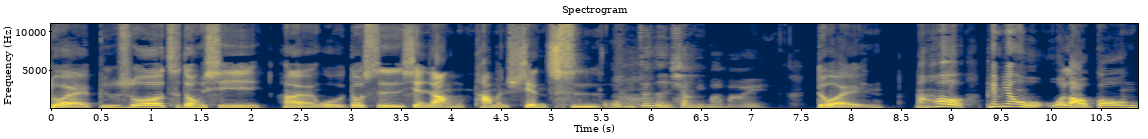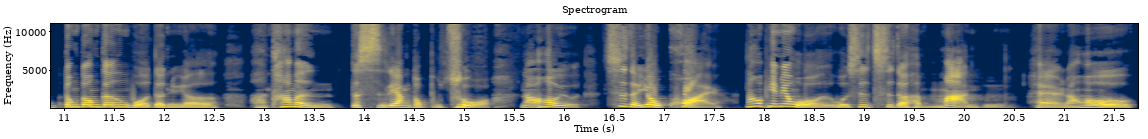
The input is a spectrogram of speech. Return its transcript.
对，比如说吃东西，嗨，我都是先让他们先吃。哦，你真的很像你妈妈诶。对，然后偏偏我我老公东东跟我的女儿啊，他们的食量都不错，然后吃的又快，然后偏偏我我是吃的很慢，嗯，嘿，然后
